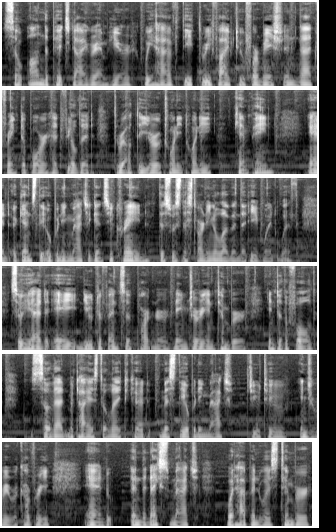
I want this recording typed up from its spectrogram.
So on the pitch diagram here, we have the 3-5-2 formation that Frank de Boer had fielded throughout the Euro 2020 campaign, and against the opening match against Ukraine, this was the starting 11 that he went with. So he had a new defensive partner named Jurrien Timber into the fold so that Matthias de Ligt could miss the opening match due to injury recovery. And in the next match, what happened was Timber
